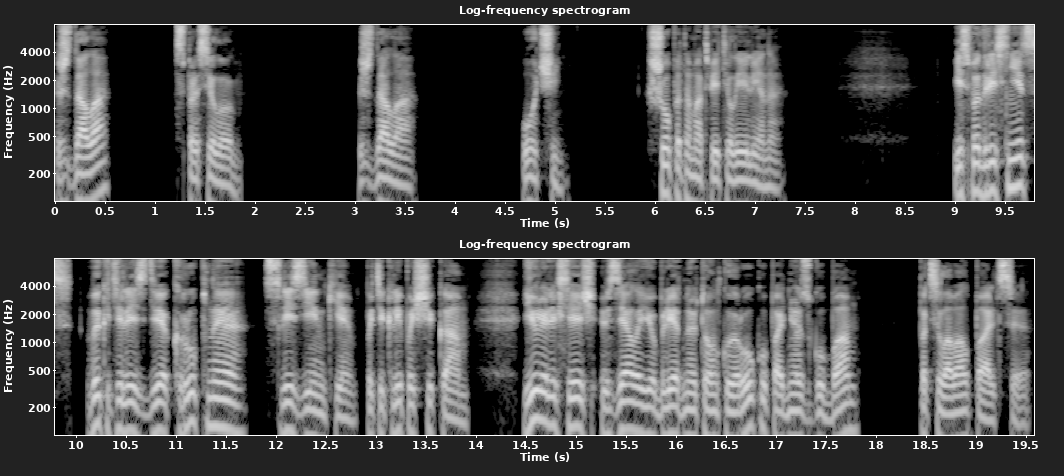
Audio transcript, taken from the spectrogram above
«Ждала?» — спросил он. «Ждала. Очень», — шепотом ответила Елена. Из-под ресниц выкатились две крупные слезинки, потекли по щекам. Юрий Алексеевич взял ее бледную тонкую руку, поднес к губам, поцеловал пальцы.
